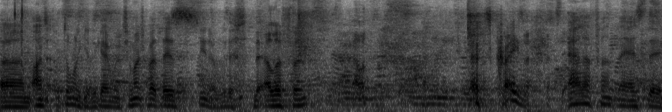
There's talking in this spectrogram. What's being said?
Um, I don't, want to give the game away too much, but there's you know there's the elephant. That's crazy. The elephant. There's the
